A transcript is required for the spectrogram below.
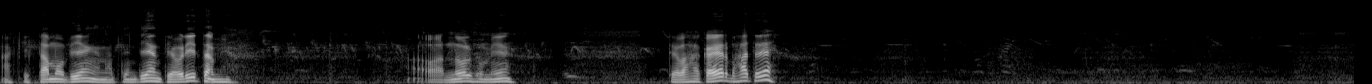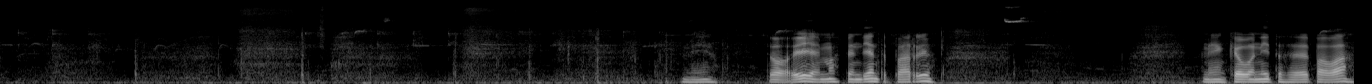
Aquí estamos bien en la pendiente ahorita, miren. Arnulfo, miren. Te vas a caer, bájate de. Miren, todavía hay más pendientes para arriba. Miren qué bonito se ve para abajo.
